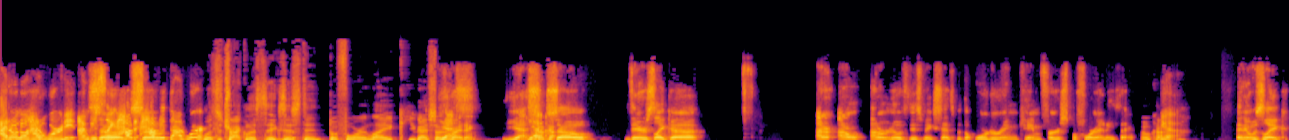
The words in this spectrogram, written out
I don't know how to word it. I'm just So- like, how, did how did that work? Was the track list existent before like you guys started Yes. writing? Yes. Yeah. Okay. So there's like a I don't I don't I don't know if this makes sense, but the ordering came first before anything. Okay. yeah. And it was like,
